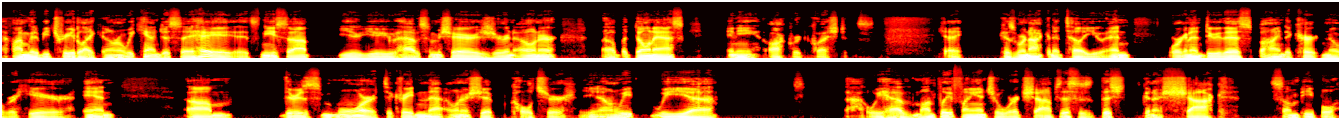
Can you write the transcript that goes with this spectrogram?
if i'm going to be treated like an owner we can't just say hey it's an ESOP you you have some shares. You're an owner uh, but don't ask any awkward questions. Okay. Because we're not going to tell you. And we're going to do this behind a curtain over here. And um, there's more to creating that ownership culture, you know, and we, we, uh, we have monthly financial workshops. This is this is going to shock some people.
